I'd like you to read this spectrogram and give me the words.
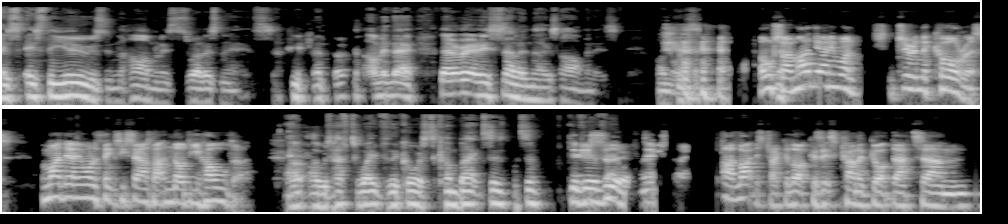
It's, it's the used in the harmonies as well, isn't it? I mean, they're they're really selling those harmonies. also, am I the only one during the chorus? Am I the only one who thinks he sounds like Noddy Holder? I, I, would have to wait for the chorus to come back to, to give do you a so, view. So. I like this track a lot because it's kind of got that. Um,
